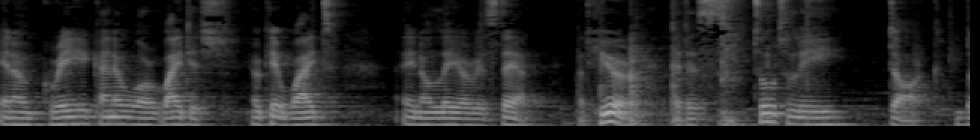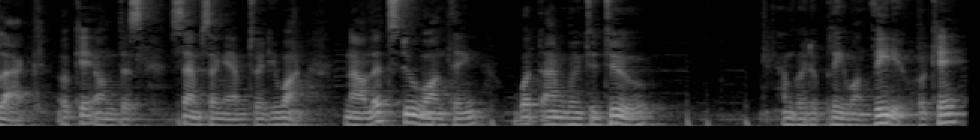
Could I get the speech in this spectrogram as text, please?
you know gray kind of or whitish. Okay? White you know layer is there. But here it is totally dark black. Okay? On this Samsung M21 now let's do one thing. What I'm going to do I'm going to play one video okay?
